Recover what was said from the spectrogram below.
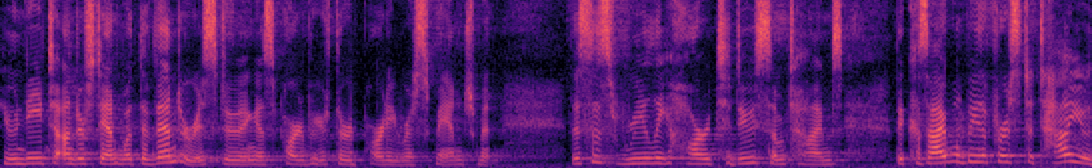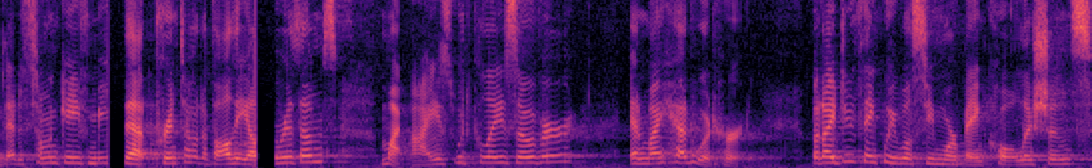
you need to understand what the vendor is doing as part of your third party risk management. This is really hard to do sometimes because I will be the first to tell you that if someone gave me that printout of all the algorithms, my eyes would glaze over and my head would hurt. But I do think we will see more bank coalitions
